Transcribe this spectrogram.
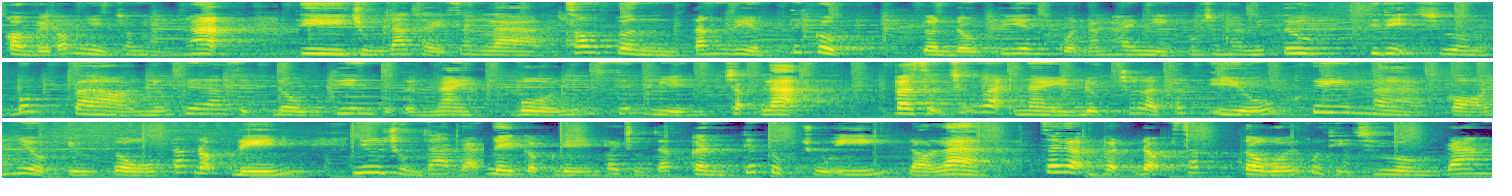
Còn về góc nhìn trong ngắn hạn thì chúng ta thấy rằng là sau tuần tăng điểm tích cực, tuần đầu tiên của năm 2024 thì thị trường bước vào những phiên giao dịch đầu tiên của tuần này với những diễn biến chậm lại và sự chững lại này được cho là tất yếu khi mà có nhiều yếu tố tác động đến, như chúng ta đã đề cập đến và chúng ta cần tiếp tục chú ý, đó là giai đoạn vận động sắp tới của thị trường đang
